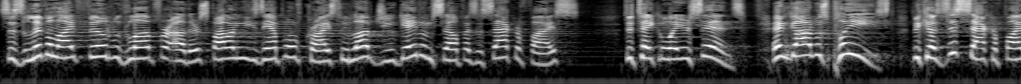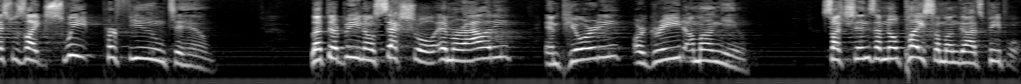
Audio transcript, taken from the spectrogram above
Says, Live a life filled with love for others, following the example of Christ, who loved you, gave himself as a sacrifice to take away your sins. And God was pleased because this sacrifice was like sweet perfume to him. Let there be no sexual immorality, impurity, or greed among you. Such sins have no place among God's people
